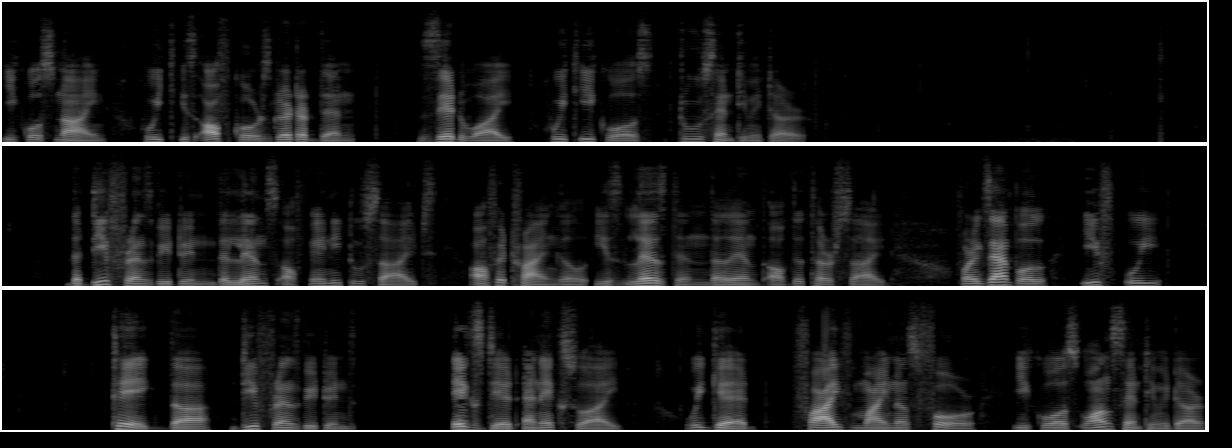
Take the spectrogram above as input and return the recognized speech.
equals 9, which is of course greater than zy, which equals 2 centimeter. The difference between the lengths of any two sides of a triangle is less than the length of the third side. For example, if we take the difference between xz and xy, we get 5 minus 4 equals 1 centimeter,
